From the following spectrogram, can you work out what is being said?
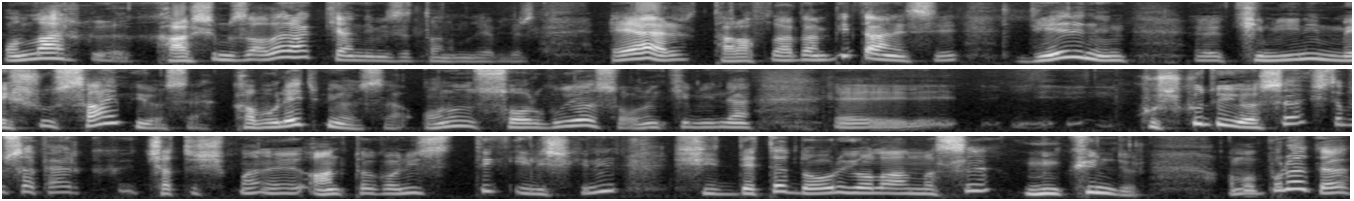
Onlar e, karşımıza alarak kendimizi tanımlayabiliriz. Eğer taraflardan bir tanesi diğerinin e, kimliğini meşru saymıyorsa, kabul etmiyorsa, onu sorguluyorsa, onun kimliğinden e, kuşku duyuyorsa işte bu sefer çatışma, e, antagonistik ilişkinin şiddete doğru yol alması mümkündür. Ama burada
